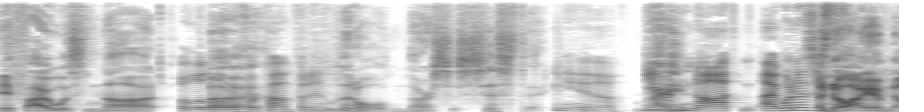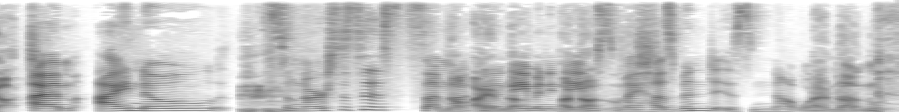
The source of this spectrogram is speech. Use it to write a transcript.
if I was not a little uh, overconfident. a little narcissistic. yeah. You're not. I want to just. no, I am not. Um, I know some narcissists. I'm No, not going to name not. any names. My husband is not one of them. I'm of not them.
